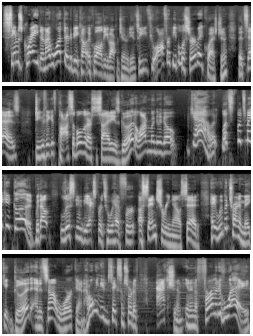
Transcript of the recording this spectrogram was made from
seems great. And I want there to be equality of opportunity. And so if you offer people a survey question that says, do you think it's possible that our society is good? A lot of them are going to go, yeah, let's let's make it good without listening to the experts who have for a century now said, "Hey, we've been trying to make it good and it's not working. How about we need to take some sort of action in an affirmative way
